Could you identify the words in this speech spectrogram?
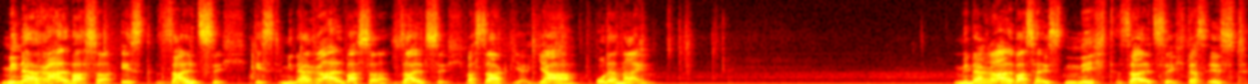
Mineralwasser ist salzig. Ist Mineralwasser salzig? Was sagt ihr? Ja oder nein? Mineralwasser ist nicht salzig. Das ist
